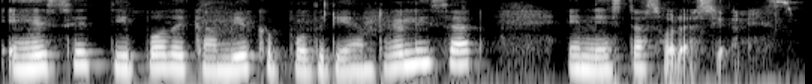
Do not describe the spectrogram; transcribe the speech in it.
ese tipo de cambio que podrían realizar en estas oraciones?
